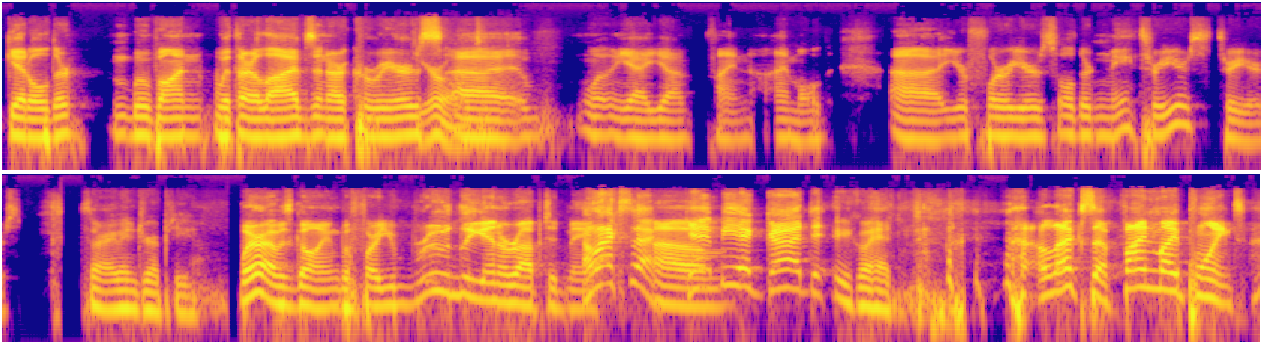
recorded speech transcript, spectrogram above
get older, move on with our lives and our careers. Uh, well, yeah, yeah, fine. I'm old. Uh, you're four years older than me. Three years? Three years. Sorry, I interrupted you. Where I was going before you rudely interrupted me. Alexa, um, get me a goddamn. Go ahead. Alexa, find my point.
